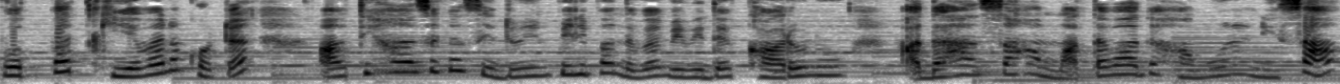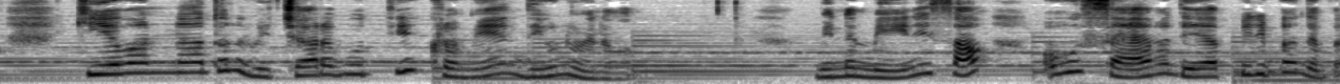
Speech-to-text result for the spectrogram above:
පොත්පත් කියවනකොට ඓතිහාසික සිදුවීම් පිළිබඳව විවිධ කරුණු අදහස් සහ මතවාද හමුවන නිසා කියවන්නා තුළ විචාරබුද්ධිය ක්‍රමයෙන් දියුණු වෙනවා. මෙන්න මේ නිසා ඔහු සෑම දෙයක් පිළිබඳව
